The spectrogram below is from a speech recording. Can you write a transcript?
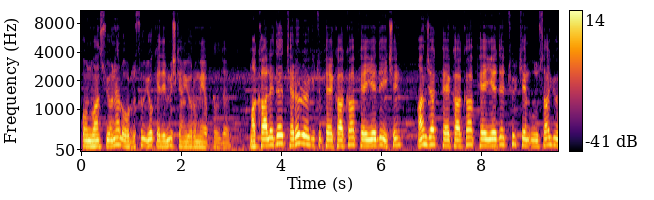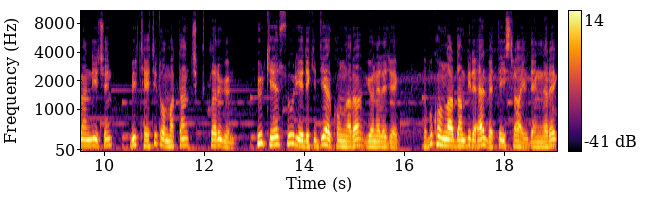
konvansiyonel ordusu yok edilmişken yorumu yapıldı. Makalede terör örgütü PKK-PYD için ancak PKK-PYD Türkiye'nin ulusal güvenliği için bir tehdit olmaktan çıktıkları gün Türkiye Suriye'deki diğer konulara yönelecek ve bu konulardan biri elbette İsrail denilerek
